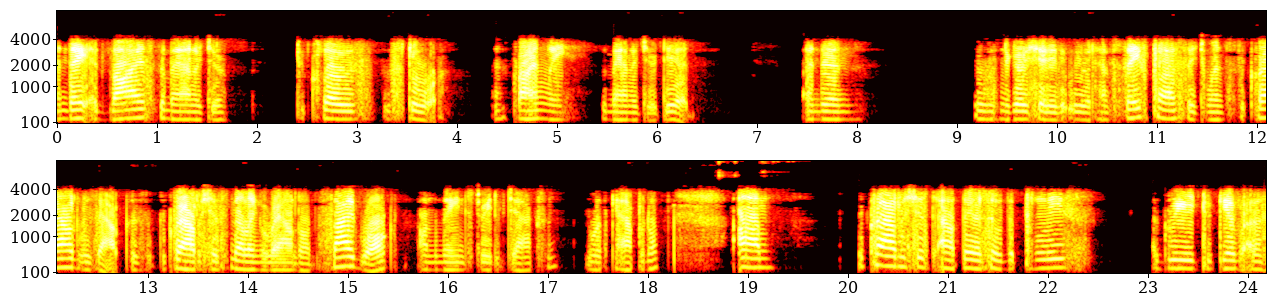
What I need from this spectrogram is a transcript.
and they advised the manager to close the store. And finally, the manager did. And then it was negotiated that we would have safe passage once the crowd was out, because the crowd was just milling around on the sidewalk on the main street of Jackson, North Capitol. Um, the crowd was just out there, so the police agreed to give us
